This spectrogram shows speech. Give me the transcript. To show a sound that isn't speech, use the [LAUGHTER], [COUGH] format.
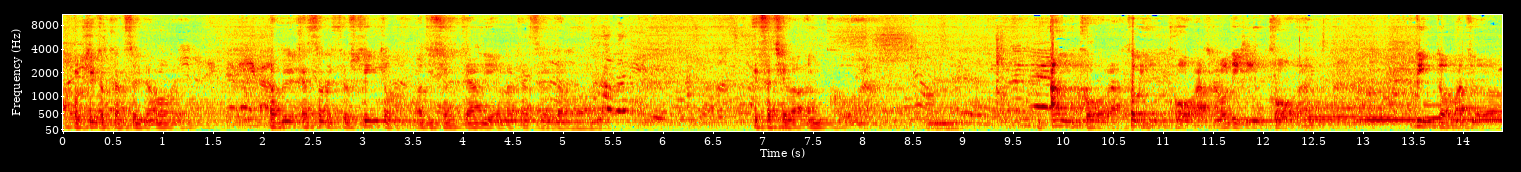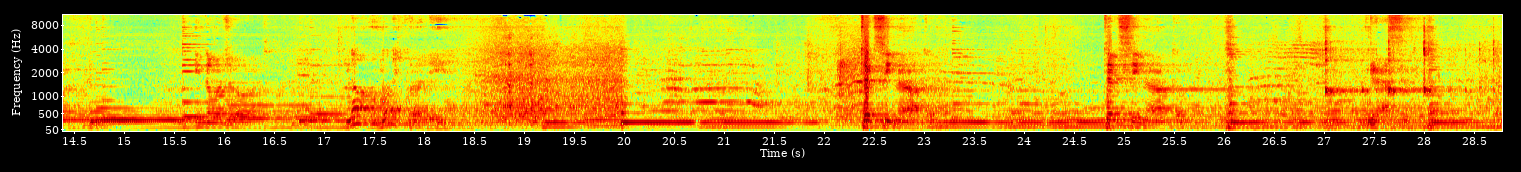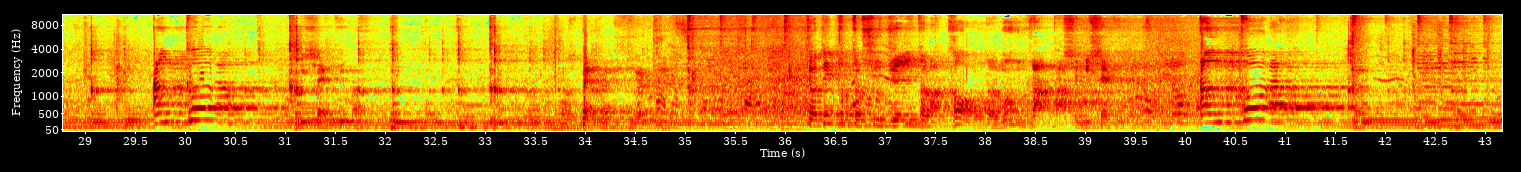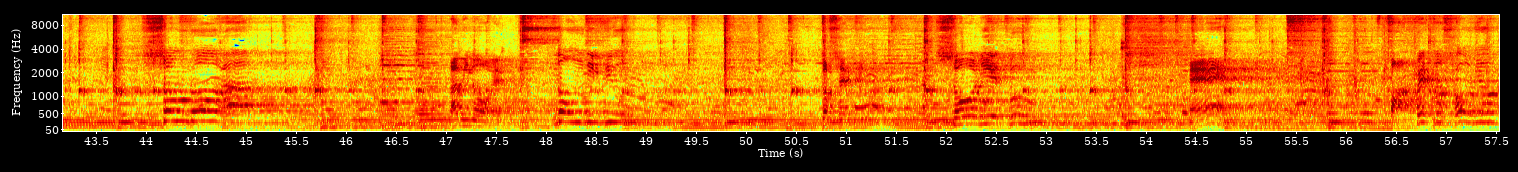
ho scritto canzoni d'amore la prima canzone che ho scritto a 17 anni era una canzone d'amore che faceva ancora. Ancora, come ancora, se lo dico ancora. Di Do maggiore. In Do maggiore. No, non è quella lì. Terzinato. Terzinato. Grazie. Ancora settima. Aspetta ti ho detto ti ho suggerito l'accordo non va se mi segui ancora sonora la minore non di più. La settima soli e tu. Eh? Fa questo sogno.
